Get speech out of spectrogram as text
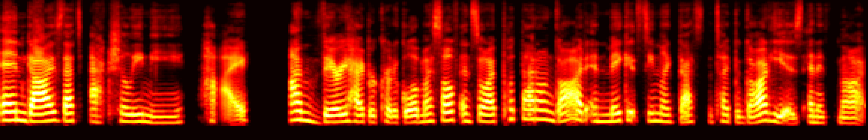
And guys, that's actually me. Hi. I'm very hypercritical of myself. And so I put that on God and make it seem like that's the type of God he is. And it's not.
